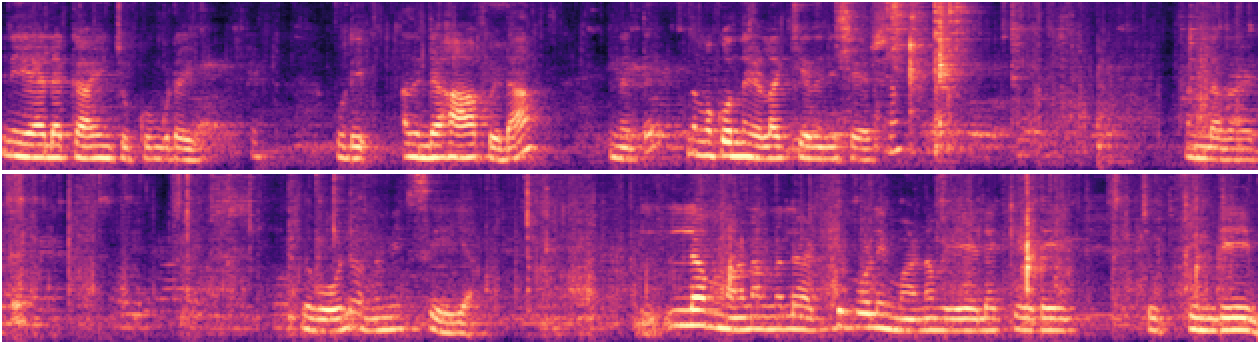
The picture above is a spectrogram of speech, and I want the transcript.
ഇനി ഏലക്കായും ചുക്കും കൂടെ കൂടി അതിന്റെ ഹാഫ് ഇടാം. എന്നിട്ട് നമുക്കൊന്ന് ഇളക്കിയതിന് ശേഷം നല്ലതായിട്ട് ഇതുപോലെ ഒന്ന് മിക്സ് ചെയ്യാം. നല്ല മണം നല്ല അടിപൊളി മണം. ഏലക്കയുടെയും ചുക്കിന്റെയും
